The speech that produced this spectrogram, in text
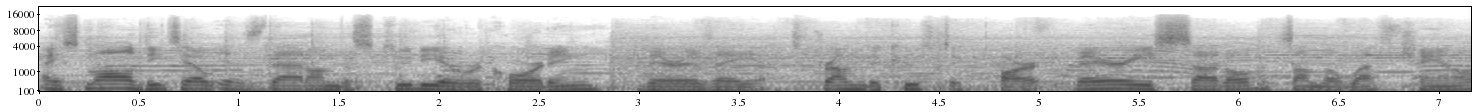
A small detail is that on the studio recording, there is a strummed acoustic part, very subtle. It's on the left channel,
